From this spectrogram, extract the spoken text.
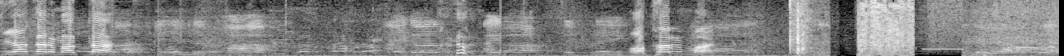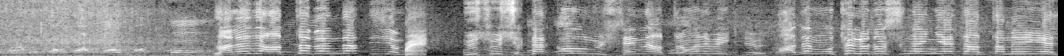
Suya atarım atla. Atarım bak. Lan hadi atla ben de atlayacağım. Üç buçuk dakika olmuş senin atlamanı bekliyoruz. Adam otel odasından geldi atlamaya geldi.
